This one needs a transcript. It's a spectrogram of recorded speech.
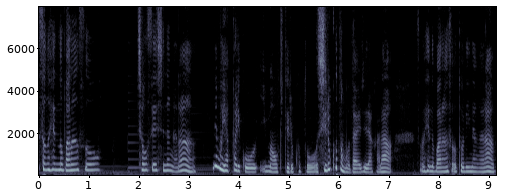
その辺のバランスを調整しながら、でもやっぱりこう、今起きてることを知ることも大事だから、その辺のバランスを取りながら、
